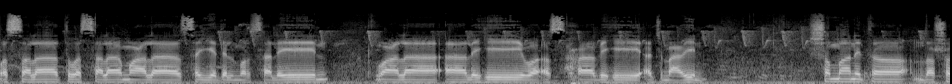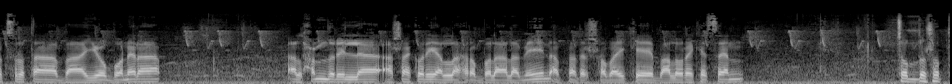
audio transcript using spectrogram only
والصلاة والسلام على سيد المرسلين ওয়ালা আজমাইন। সম্মানিত দর্শক, শ্রোতা বা ইয় বোনেরা, আলহামদুলিল্লাহ, আশা করি আল্লাহ রব্বুল্লা আলমিন আপনাদের সবাইকে ভালো রেখেছেন। চোদ্দশত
